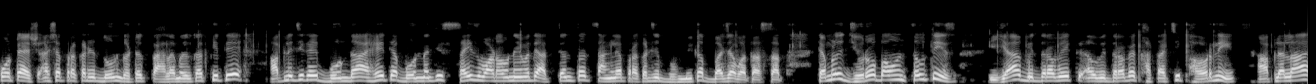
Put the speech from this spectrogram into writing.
पोटॅश अशा प्रकारचे दोन घटक पाहायला मिळतात की ते आपले जे काही बोंड आहे त्या बोंडांची साईज वाढवण्यामध्ये अत्यंत चांगल्या प्रकारची भूमिका बजावत असतात. त्यामुळे झिरो बाऊन चौतीस या विद्राव्य विद्राव्य खताची फवारणी आपल्याला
